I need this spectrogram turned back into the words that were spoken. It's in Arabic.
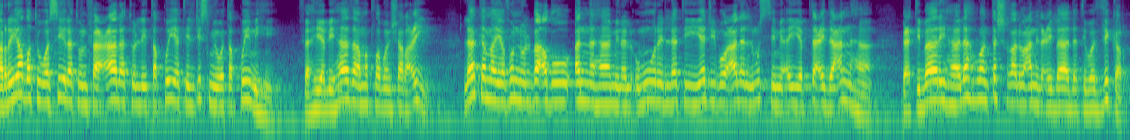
الرياضة وسيلة فعالة لتقوية الجسم وتقويمه فهي بهذا مطلب شرعي لا كما يظن البعض أنها من الأمور التي يجب على المسلم أن يبتعد عنها باعتبارها لهوا تشغل عن العبادة والذكر.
